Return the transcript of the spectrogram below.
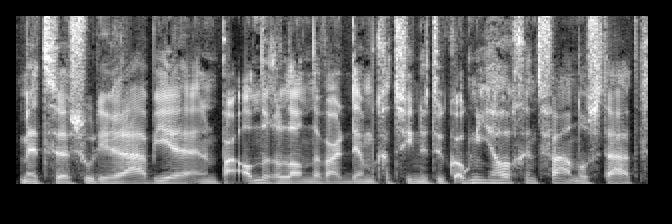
met uh, Saudi-Arabië en een paar andere landen waar de democratie natuurlijk ook niet hoog in het vaandel staat.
